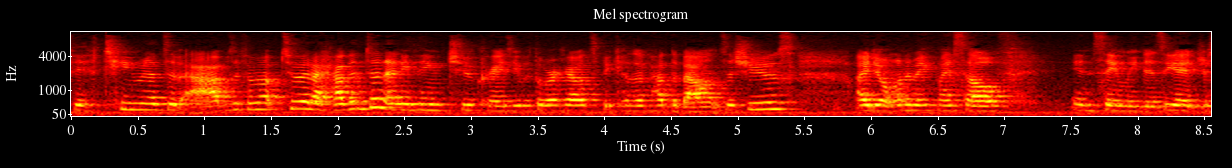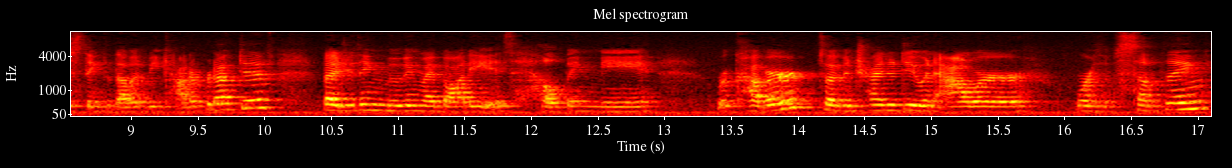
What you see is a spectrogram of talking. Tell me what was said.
15 minutes of abs if I'm up to it. I haven't done anything too crazy with the workouts because I've had the balance issues. I don't wanna make myself insanely dizzy. I just think that that would be counterproductive, but I do think moving my body is helping me recover. So I've been trying to do an hour worth of something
